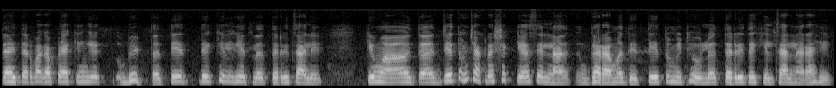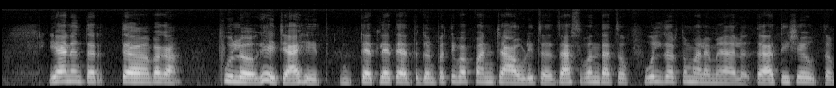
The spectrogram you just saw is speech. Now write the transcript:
नाहीतर बघा पॅकिंग एक भेटतं. ते देखील घेतलं तरी चालेल. किंवा जे तुमच्याकडे शक्य असेल ना घरामध्ये ते तुम्ही ठेवलं तरी देखील चालणार आहे. यानंतर त्या बघा फुलं घ्यायचे आहेत. त्यातल्या त्यात गणपती बाप्पांच्या आवडीचं जास्वंदाचं फूल जर तुम्हाला मिळालं तर अतिशय उत्तम.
